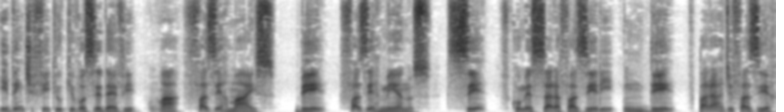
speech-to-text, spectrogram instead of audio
Identifique o que você deve a. fazer mais, b. fazer menos, c. começar a fazer e d. parar de fazer.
